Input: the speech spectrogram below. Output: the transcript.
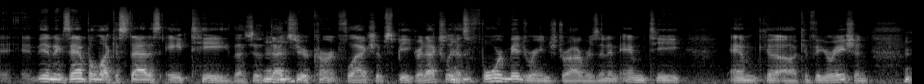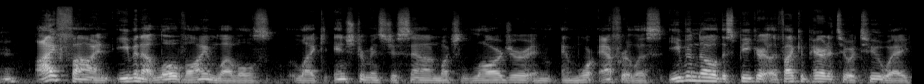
an example like a Status 8T, that's just, mm-hmm. that's your current flagship speaker. It actually mm-hmm. has four mid-range drivers in an MTM uh, configuration. Mm-hmm. I find even at low volume levels, like instruments just sound much larger and, and more effortless. Even though the speaker, if I compared it to a two way,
